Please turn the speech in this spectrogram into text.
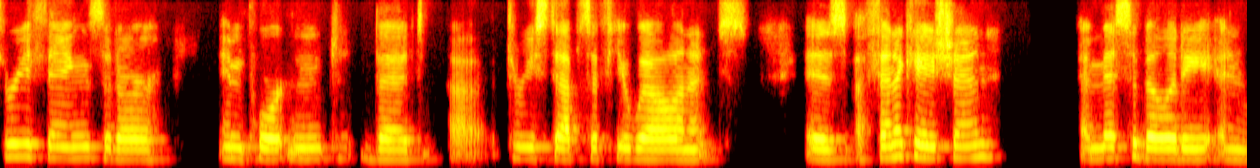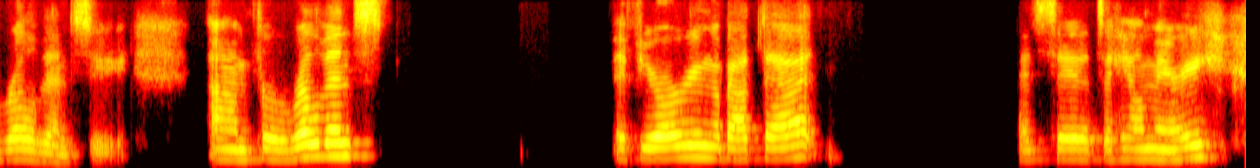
three things that are important that, uh, three steps, if you will, and it's is authentication, admissibility, and relevancy. Um, for relevance, if you're arguing about that, I'd say that's a Hail Mary.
